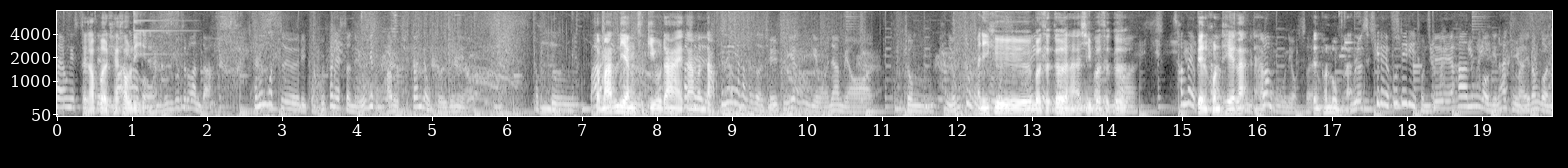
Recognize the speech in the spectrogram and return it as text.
사용했을 제가 때 ปิดแค่เกาหลี 만화 가 어느 정도 들어간다. 그런 것들이 좀 불편했었는데 여기서 바로 직관적으로 보여주네요. 조금 สามารถเรียงสกิลได้ตามอันดับ 플레이하면서 제일 중요한 게 뭐냐면 좀한 0.5 อันนี้คือเบอร์เซอร์เกอร์นะอาชีพเบอร์เซอร์เกอร์ 상당히 เปลี่ยนคนเทสแล้วนะครับ 불편한 부분이 없어요. เป็นพ่อหนุ่มแล้ว 물론 스킬에 후딜이 존재하는 거긴 하지만 이런 거는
